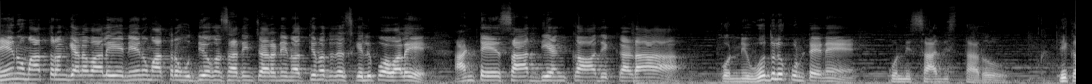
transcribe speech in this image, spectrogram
నేను మాత్రం గెలవాలి నేను మాత్రం ఉద్యోగం సాధించాలి నేను అత్యున్నత దశకి వెళ్ళిపోవాలి అంటే సాధ్యం కాదు ఇక్కడ. కొన్ని వదులుకుంటేనే కొన్ని సాధిస్తారు. ఇక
